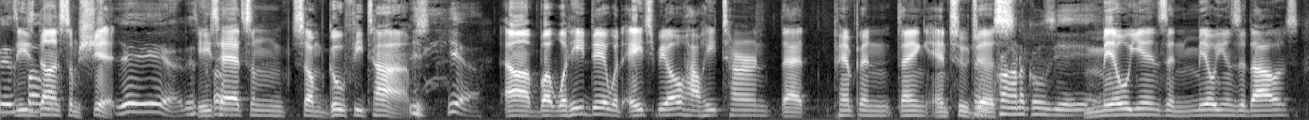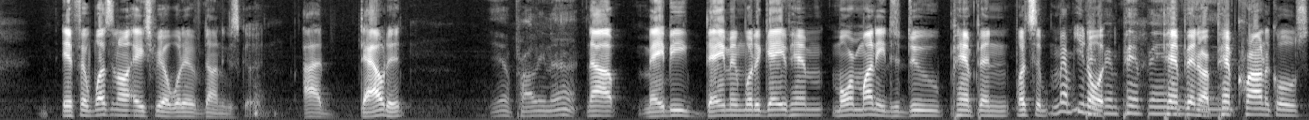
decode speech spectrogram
he's he's done some shit. Yeah, yeah, yeah. He's pub- had some some goofy times. Yeah. uh, but what he did with HBO, how he turned that pimping thing into just Chronicles. Yeah, yeah. millions and millions of dollars. If it wasn't on HBO, would it have done as good? I doubt it. Yeah, probably not. Now maybe Damon would have gave him more money to do pimping. What's it? Remember, you know, Pimpin', what- Pimpin', pimping or Pimp Chronicles.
